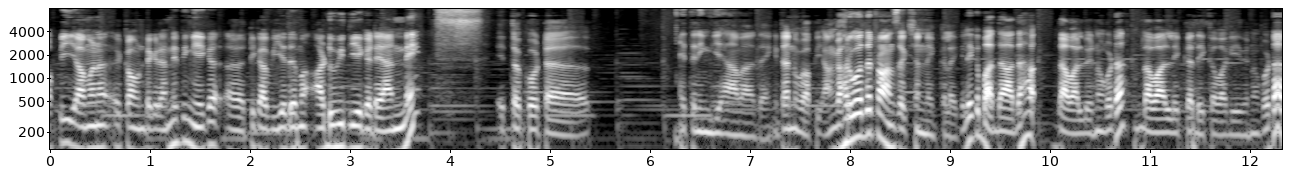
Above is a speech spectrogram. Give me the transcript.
අපි යමන කවුන්ට කරන්න ඉතින් ඒක ටික වියදම අඩු විදිියකට යන්නේ. එතකොට එතනින් ගහම හිතන්න අපි අඟහරුවද ට්‍රන්සක්ෂන් එක් කල එක බදාද දවල් වෙනකොට දවල් එක දෙක වගේ වෙනකොට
